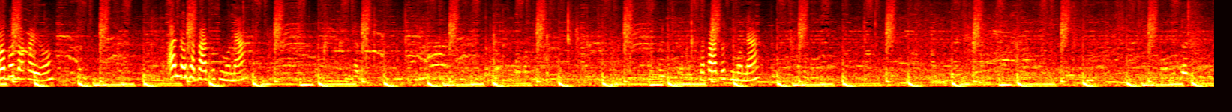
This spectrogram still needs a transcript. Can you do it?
Bababa kayo? Ano, sapatos muna? Sapatos muna? Magkano ang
